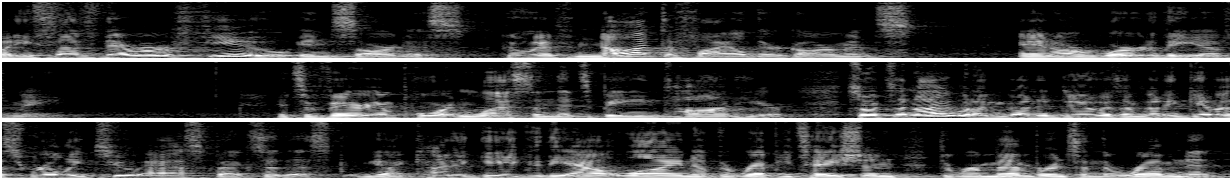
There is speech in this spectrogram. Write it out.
But he says there are few in Sardis who have not defiled their garments and are worthy of me. It's a very important lesson that's being taught here. So, tonight, what I'm going to do is I'm going to give us really two aspects of this. I kind of gave you the outline of the reputation, the remembrance, and the remnant,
